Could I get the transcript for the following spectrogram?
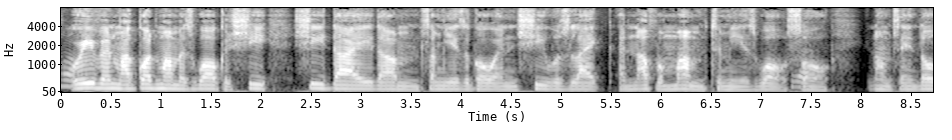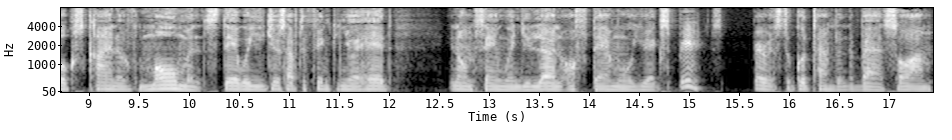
Or even my godmom as well because she she died um some years ago and she was like another mum to me as well. So you know what I'm saying? Those kind of moments there where you just have to think in your head you know what I'm saying when you learn off them or you experience experience the good times and the bad. So um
